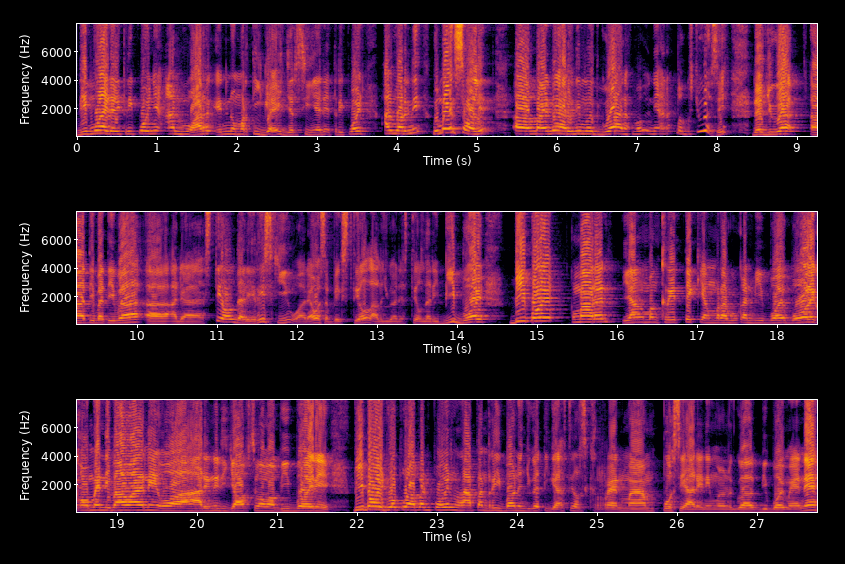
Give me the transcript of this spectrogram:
Dimulai dari 3 poinnya Anwar, ini nomor 3 ya jersinya dia 3 point. Anwar ini lumayan solid uh, mainnya hari ini menurut gua anak ini anak bagus juga sih. Dan juga uh, tiba-tiba uh, ada steal dari Rizky, wah that was a big steal. Lalu juga ada steal dari B-Boy. B-Boy kemarin yang mengkritik, yang meragukan B-Boy, boleh komen di bawah nih. Wah, hari ini dijawab semua sama B-Boy nih. B-Boy 28 poin, 8 rebound dan juga 3 steal keren mampus sih hari ini menurut gua B-Boy mainnya.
